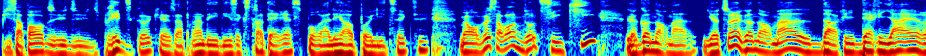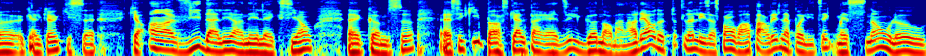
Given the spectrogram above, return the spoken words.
puis ça part du, du, du, prédicat que ça prend des, des, extraterrestres pour aller en politique. Tu sais. Mais on veut savoir, nous autres, c'est qui le gars normal? Y a-tu un gars normal dans, derrière euh, quelqu'un qui, se, qui a envie d'aller en élection euh, comme ça? Euh, c'est qui Pascal Paradis, le gars normal? En dehors de tous les aspects, on va en parler de la politique, mais sinon, là, où,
